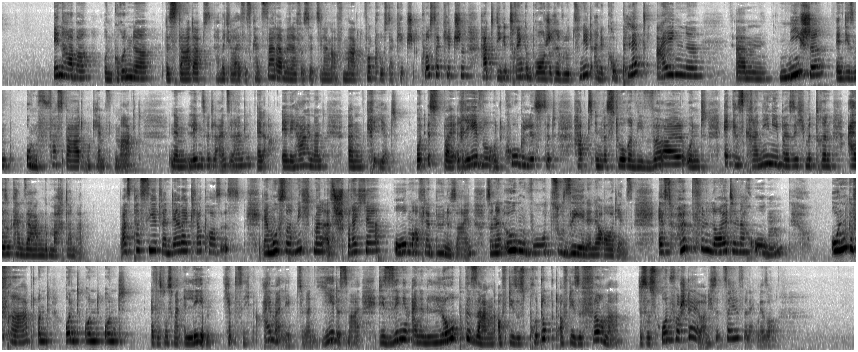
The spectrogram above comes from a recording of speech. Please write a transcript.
Inhaber und Gründer des Startups, ja, mittlerweile ist es kein Startup mehr, dafür ist jetzt zu lange auf dem Markt, von Kloster Kitchen. Kloster Kitchen hat die Getränkebranche revolutioniert, eine komplett eigene ähm, Nische in diesem unfassbar hart umkämpften Markt, in dem Lebensmitteleinzelhandel, LEH genannt, ähm, kreiert und ist bei Rewe und Co. gelistet, hat Investoren wie Wörl und Eckes Granini bei sich mit drin, also kann sagen, gemachter Mann. Was passiert, wenn der bei Clubhouse ist? Der muss noch nicht mal als Sprecher oben auf der Bühne sein, sondern irgendwo zu sehen in der Audience. Es hüpfen Leute nach oben, ungefragt und, und, und, und also das muss man erleben. Ich habe das nicht nur einmal erlebt, sondern jedes Mal. Die singen einen Lobgesang auf dieses Produkt, auf diese Firma. Das ist unvorstellbar. Und ich sitze da hier und denke mir so,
